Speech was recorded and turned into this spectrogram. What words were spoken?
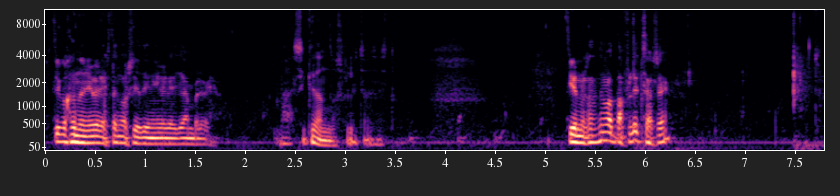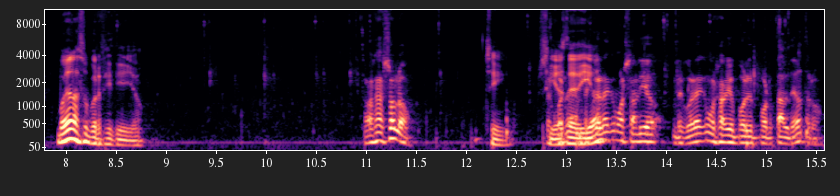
Estoy cogiendo niveles, tengo 7 niveles ya en breve. Ah, sí quedan dos flechas esto. Tío, nos hacen falta flechas, ¿eh? Voy a la superficie yo. ¿Te vas a solo? Sí. Si recuerda, es de día. Recuerda que, hemos salido, recuerda que hemos salido por el portal de otro.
